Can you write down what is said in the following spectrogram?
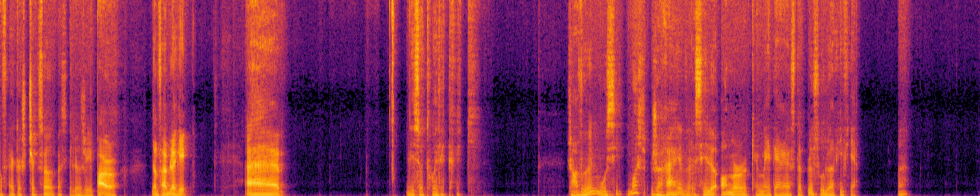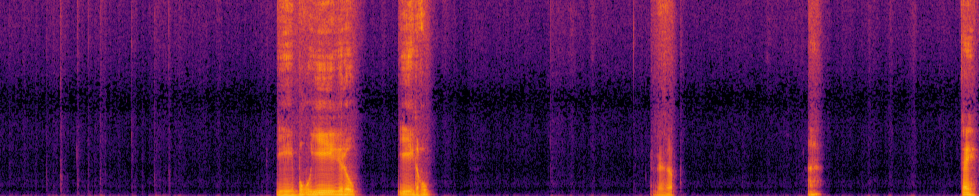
va falloir que je check ça parce que là, j'ai peur de me faire bloquer. Euh, les autos électriques. J'en veux une, moi aussi. Moi, je rêve, c'est le Hummer qui m'intéresse le plus ou le Rivian. Hein? Il est beau, il est gros. Il est gros. C'est ça. Hein? Tu sais,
